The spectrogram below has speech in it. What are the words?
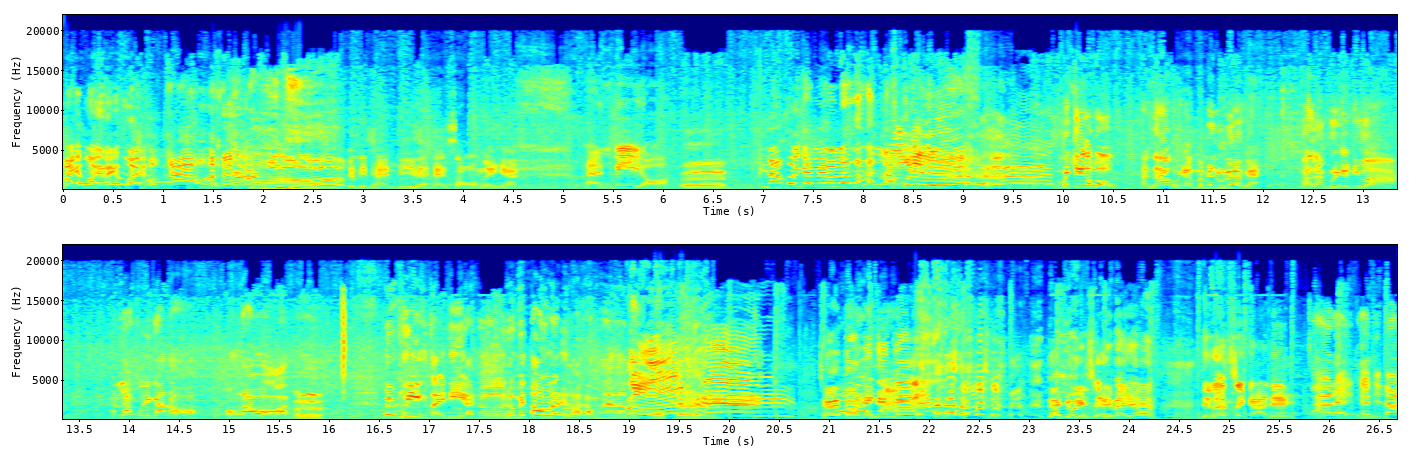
ไม่หวยไม่หวยหกเก้าจะมีแผน B ไหมแผน 2 อะไรเงี้ย แผนบีเหรอเออ นั่งคุยกันไม่รู้เรื่องก็หันหลังคุยกันดีกว่าเมื่อกี้ก็บอกหันหน้าคุยกันมันไม่รู้เรื่องไงหันหลังคุยกันดีกว่า หันหลังคุยกันเหรอ ของเราเหรอเออ เป็นผู้หญิงใจดีอะเธอ เธอไม่ต้องแล้วเดี๋ยวเราทำให้แล้วกันโอ เคเธอนอนนิ่งๆนะถ้าอยู่เฉยๆไปนะ เดี๋ยวเราจัดการเองพาอะไรเทพธิดา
